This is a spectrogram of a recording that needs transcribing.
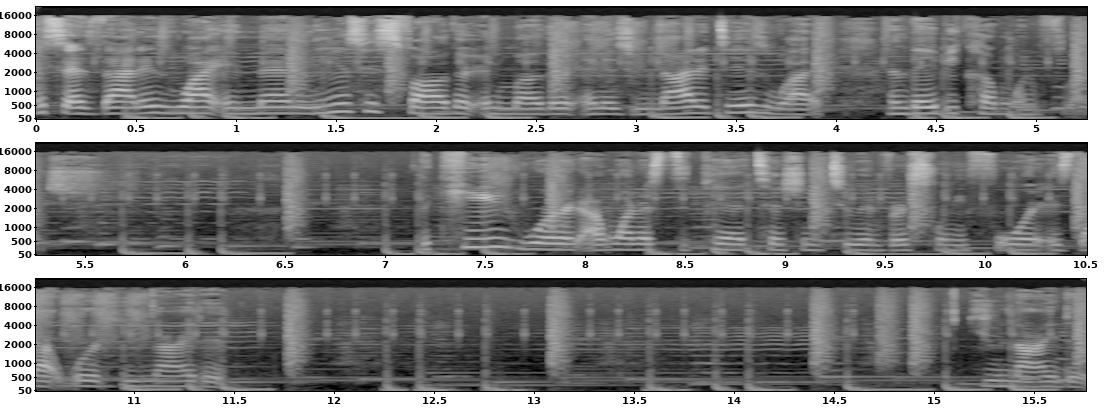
it says, That is why a man leaves his father and mother and is united to his wife, and they become one flesh. The key word I want us to pay attention to in verse 24 is that word united. United.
